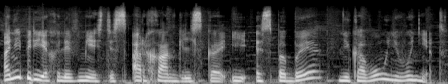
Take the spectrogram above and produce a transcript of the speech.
Они переехали вместе с Архангельска и СПБ, никого у него нет.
